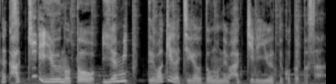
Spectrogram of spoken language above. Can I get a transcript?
なんかはっきり言うのと嫌味ってわけが違うと思うんだよ。はっきり言うってこととさ。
